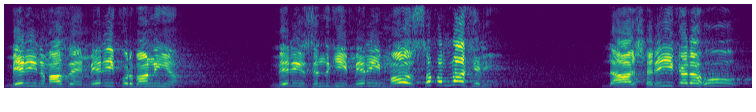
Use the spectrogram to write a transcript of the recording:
میری نمازیں، میری قربانیاں، میری زندگی، میری موت، سب اللہ کے لیے۔ لا شریک لہو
